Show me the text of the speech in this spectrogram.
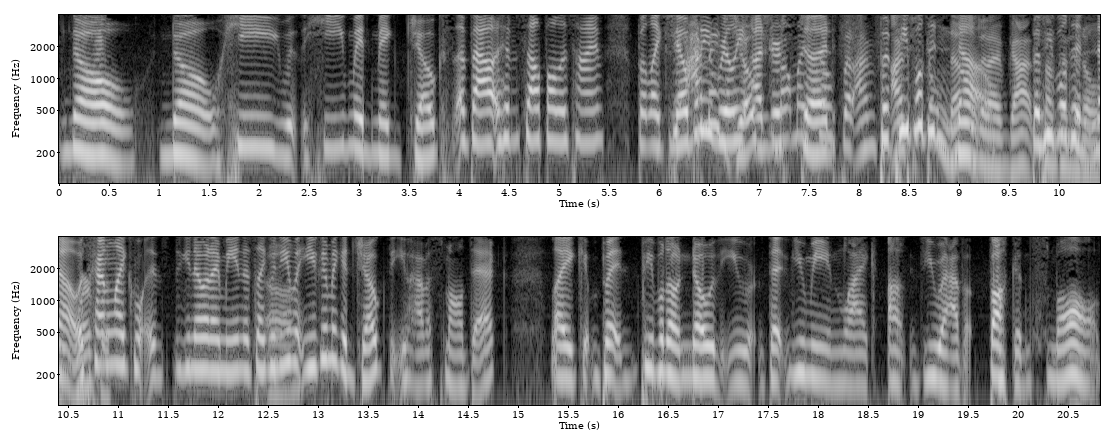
no no he he would make jokes about himself all the time but like See, I nobody make really jokes about understood myself, but I'm, but I people still didn't know, that I've got. but people something didn't that'll know it's work kind of with. like it's, you know what i mean it's like when you Uh. you can make a joke that you have a small dick like but people don't know that you that you mean like uh, you have a fucking small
